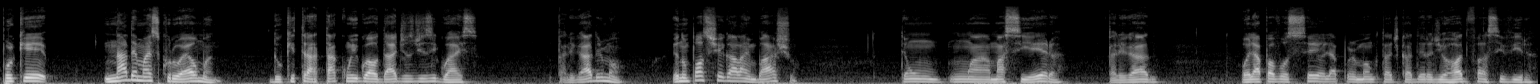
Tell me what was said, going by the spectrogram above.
Porque nada é mais cruel, mano, do que tratar com igualdade os desiguais. Tá ligado, irmão? Eu não posso chegar lá embaixo, ter um, uma macieira, tá ligado? Olhar para você, olhar pro irmão que tá de cadeira de roda e falar, se vira.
